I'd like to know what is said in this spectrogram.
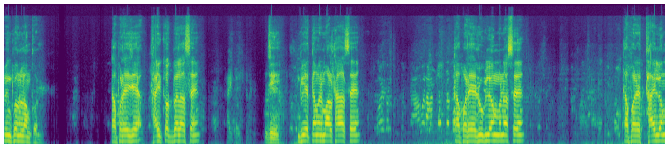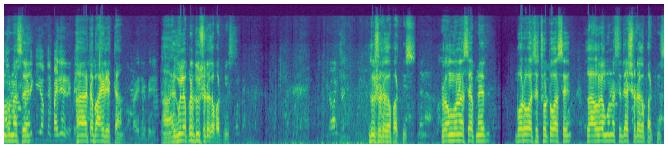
পিং পং লঙ্কন। তারপরে এই যে থাই কদবেল আছে। জি ভিয়েতনামের মালটা আছে। তারপরে রুবি লঙ্ঘন আছে। তারপরে থাই লঙ্ঘন আছে। হ্যাঁ এটা বাহিরেরটা হ্যাঁ এগুলো আপনার দুশো টাকা পার পিস দুশো টাকা পার পিস রঙ্গন আছে আপনার বড় আছে ছোট আছে লাল রঙ্গন আছে দেড়শো টাকা পার পিস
